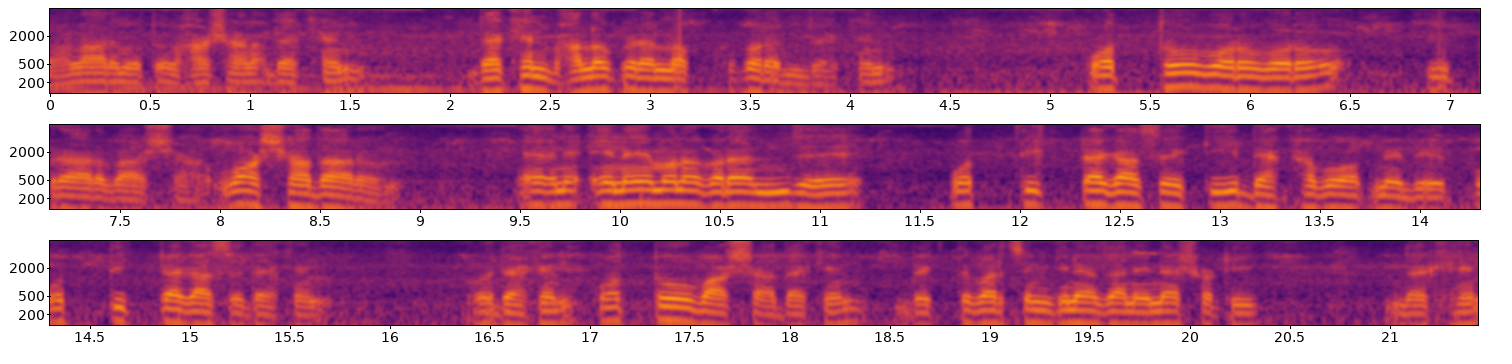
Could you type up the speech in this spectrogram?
বলার মতো ভাষা না দেখেন। দেখেন, ভালো করে লক্ষ্য করেন, দেখেন। কত বড় বড় পিঁপড়ার বাসা, অসাধারণ। এনে মনে করেন যে প্রত্যেকটা গাছে কি দেখাবো আপনাদের? প্রত্যেকটা গাছে দেখেন। ও দেখেন, কত বাসা দেখেন। দেখতে পাচ্ছেন কিনা জানি না সঠিক। দেখেন,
